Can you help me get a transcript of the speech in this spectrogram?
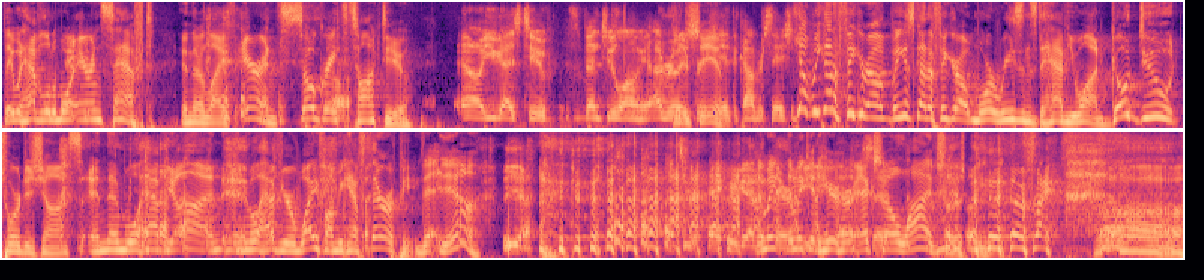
they would have a little more Aaron Saft in their life. Aaron, so great to talk to you. Oh, you guys too. It's been too long. I really to appreciate the conversation. Yeah, we got to figure out. We just got to figure out more reasons to have you on. Go do Tor des Géants, and then we'll have you on, and we'll have your wife on. We can have therapy. That- yeah. Yeah, that's right. We can have Then we, then we can hear her episode. XL live, so to speak. right. Yeah.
